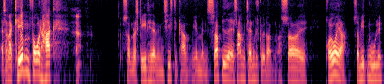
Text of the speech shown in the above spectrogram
Altså når kæben får et hak, ja. som der skete her ved min sidste kamp, jamen så bider jeg sammen med tandbeskytteren, og så øh, prøver jeg så vidt muligt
